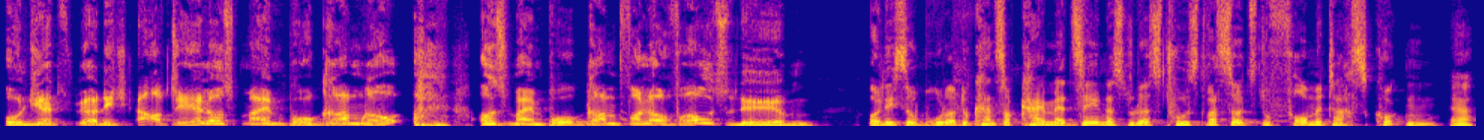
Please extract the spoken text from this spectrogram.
Und jetzt werde ich RTL aus meinem Programm aus meinem Programmverlauf rausnehmen. Und ich so, Bruder, du kannst doch keinem erzählen, dass du das tust. Was sollst du vormittags gucken? Ja.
